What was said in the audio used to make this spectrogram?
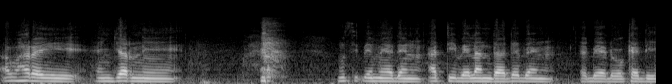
aw haray en jarni musidɓe meɗen attiɓe landade ɓen e ɓeɗo kadi.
